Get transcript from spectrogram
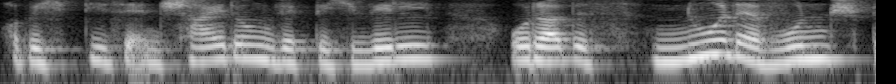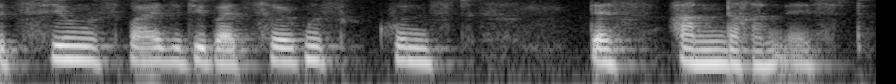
ob ich diese Entscheidung wirklich will oder ob es nur der Wunsch bzw. die Überzeugungskunst des anderen ist.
